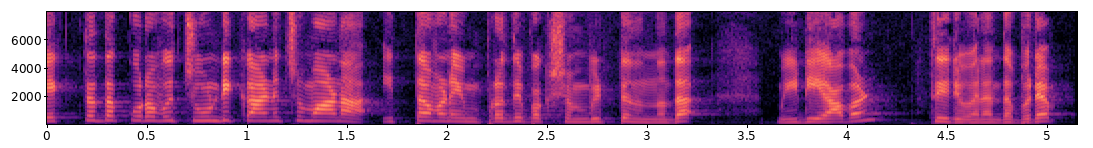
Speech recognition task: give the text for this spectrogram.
വ്യക്തതക്കുറവ് ചൂണ്ടിക്കാണിച്ചുമാണ് ഇത്തവണയും പ്രതിപക്ഷം വിട്ടുനിന്നത്. Media one Thiruvananthapuram.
